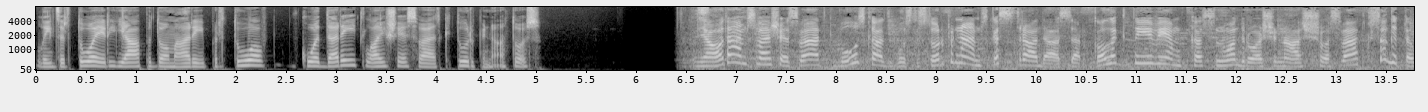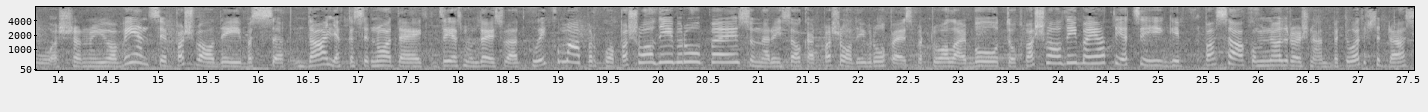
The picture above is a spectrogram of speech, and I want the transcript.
Līdz ar to ir jāpadomā arī par to, ko darīt, lai šie svētki turpinātos. Jautājums, vai šie svētki būs, kāds būs tas turpinājums, kas strādās ar kolektīviem, kas nodrošinās šo svētku sagatavošanu. Jo viens ir pašvaldības daļa, kas ir noteikti dziesmu un dēļu svētku likumā, par ko pašvaldība rūpējas, un arī savukārt pašvaldība rūpējas par to, lai būtu pašvaldībai attiecīgi pasākumi nodrošināti. Bet otrs ir tas,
